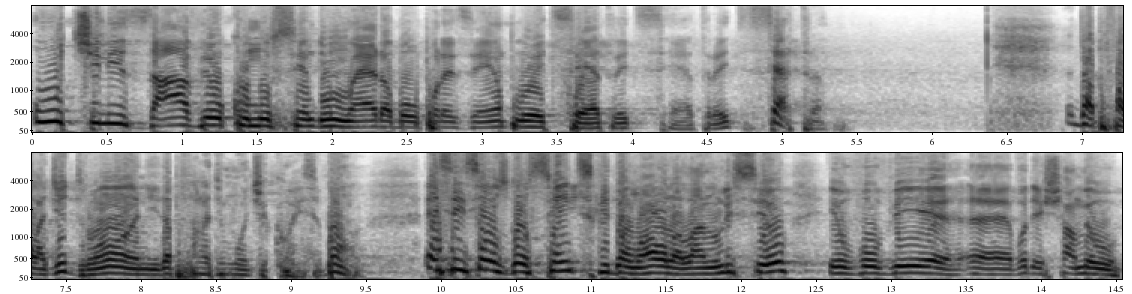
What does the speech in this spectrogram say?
utilizável como sendo um wearable, por exemplo, etc, etc, etc. Dá para falar de drone, dá para falar de um monte de coisa. Bom, esses são os docentes que dão aula lá no liceu. Eu vou ver, é, vou deixar o meu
